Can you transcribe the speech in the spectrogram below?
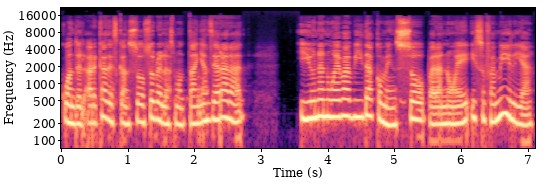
cuando el arca descansó sobre las montañas de Ararat, y una nueva vida comenzó para Noé y su familia,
